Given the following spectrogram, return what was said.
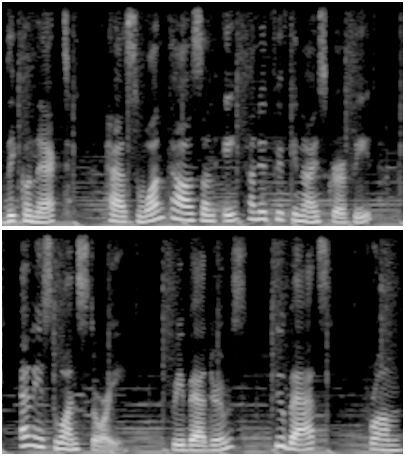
The Connect has 1,859 square feet and is one story, three bedrooms, two baths from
